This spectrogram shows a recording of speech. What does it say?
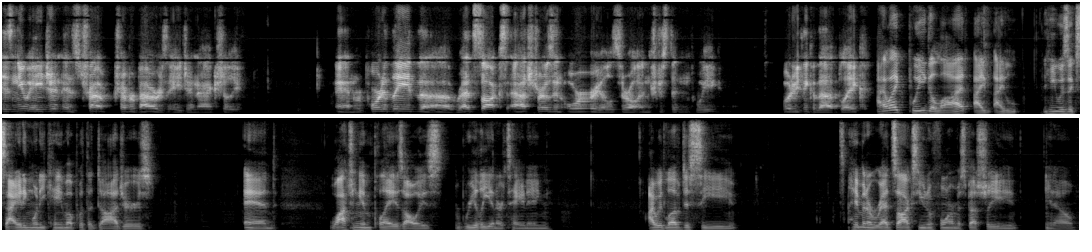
his new agent is Tra- Trevor Bauer's agent actually, and reportedly the uh, Red Sox, Astros, and Orioles are all interested in Puig. What do you think of that, Blake? I like Puig a lot. I, I he was exciting when he came up with the Dodgers, and watching him play is always really entertaining. I would love to see him in a Red Sox uniform, especially you know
